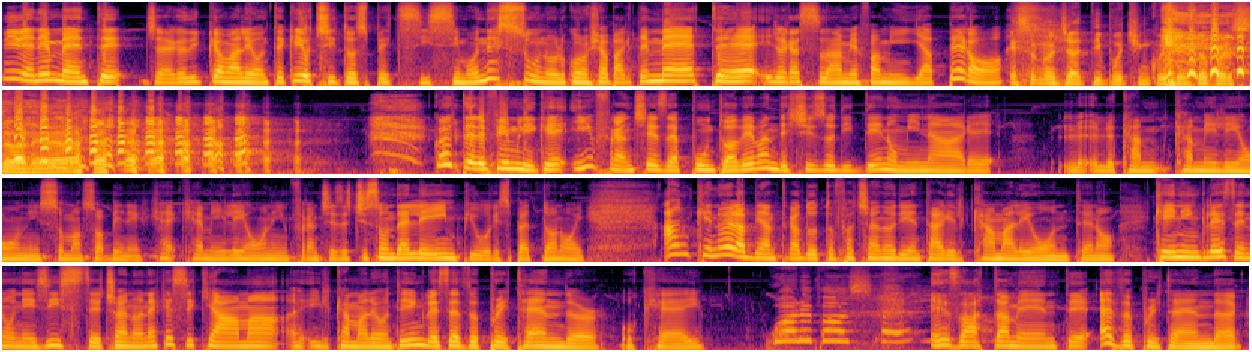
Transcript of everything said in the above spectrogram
Mi viene in mente Gero di Camaleonte, che io cito spezzissimo. Nessuno lo conosce a parte me, te, il resto della mia famiglia. Però e sono già tipo 500 persone. eh. quel telefilm lì che in francese appunto avevano deciso di denominare le, le cam- cameleoni, insomma, so bene, ca- cameleoni in francese, ci sono delle E in più rispetto a noi. Anche noi l'abbiamo tradotto facendo diventare il camaleonte, no? Che in inglese non esiste, cioè non è che si chiama eh, il camaleonte, in inglese è The Pretender, ok? I say? Esattamente, è The Pretender.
